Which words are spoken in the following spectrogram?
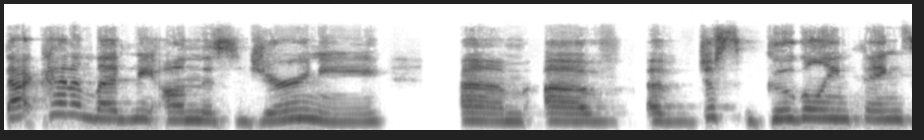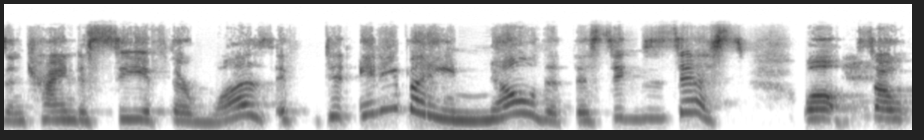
that kind of led me on this journey um, of of just googling things and trying to see if there was if did anybody know that this exists well so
